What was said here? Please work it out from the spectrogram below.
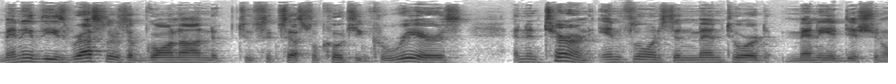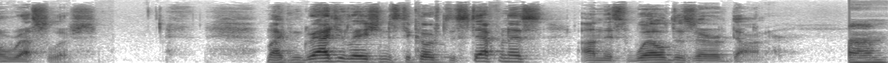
Many of these wrestlers have gone on to successful coaching careers and in turn influenced and mentored many additional wrestlers. My congratulations to Coach DeStefanis on this well deserved honor. Um,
